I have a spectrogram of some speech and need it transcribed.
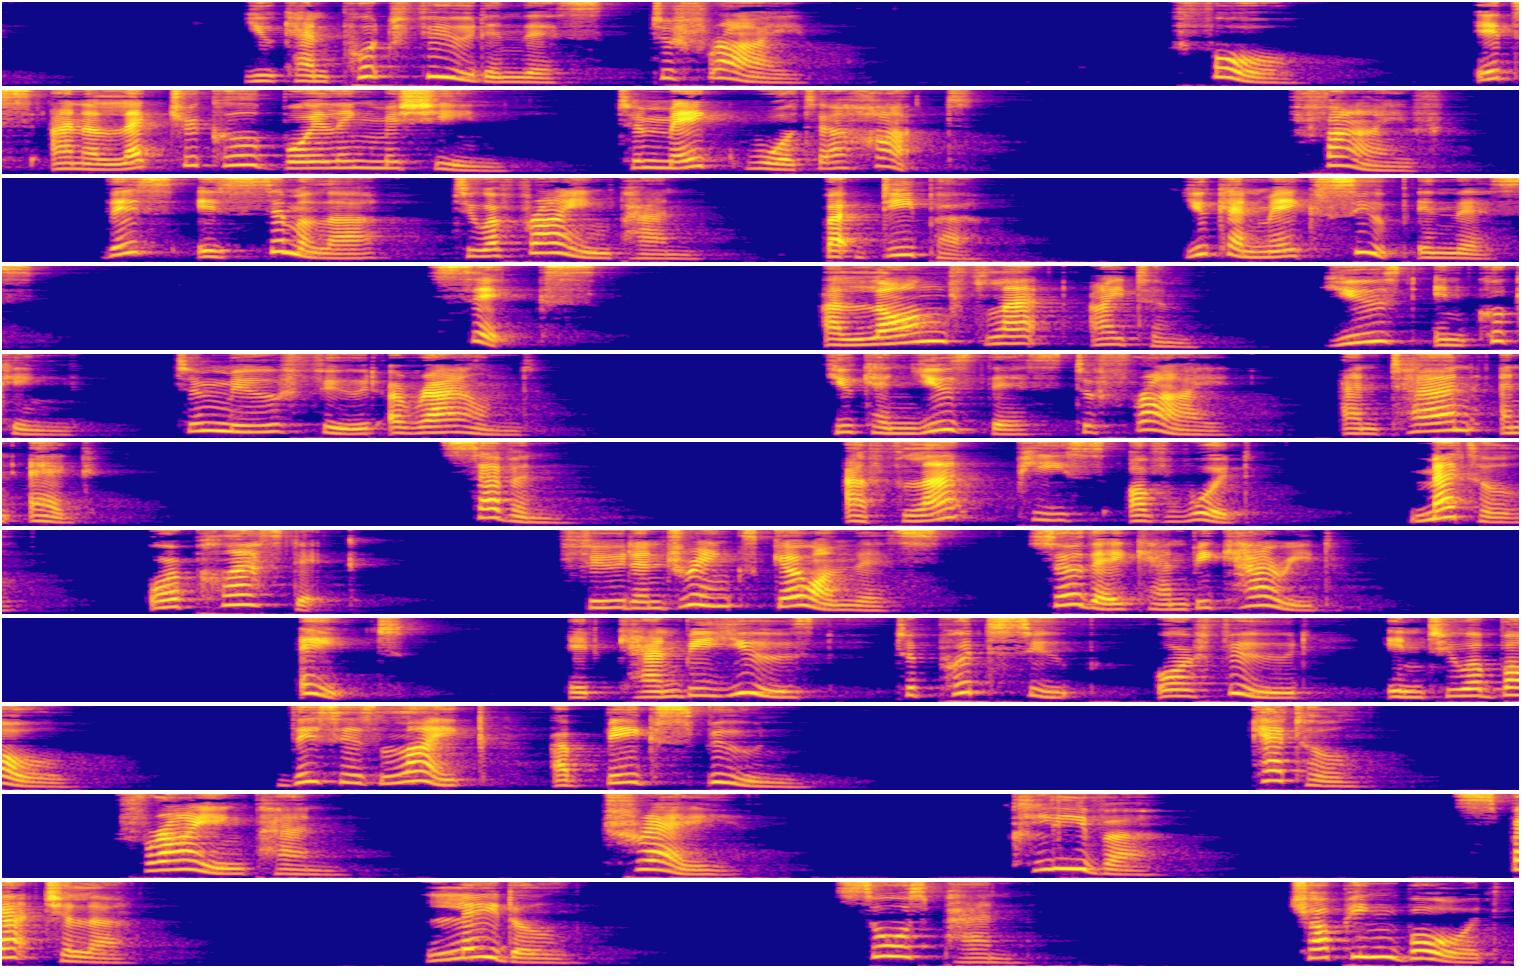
You can put food in this to fry. 4. It's an electrical boiling machine to make water hot. 5. This is similar to a frying pan, but deeper. You can make soup in this. 6. A long flat item used in cooking to move food around. You can use this to fry and turn an egg. 7. A flat piece of wood, metal, or plastic. Food and drinks go on this, so they can be carried. 8. It can be used to put soup or food into a bowl. This is like a big spoon. Kettle, frying pan, tray, cleaver, spatula, ladle, saucepan, chopping board.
